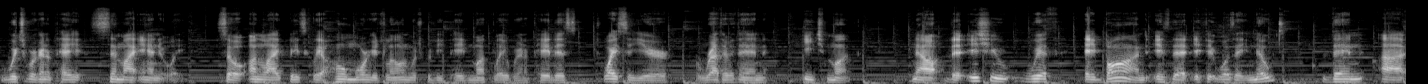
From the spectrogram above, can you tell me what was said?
which we're going to pay semi-annually. So unlike basically a home mortgage loan, which would be paid monthly, we're going to pay this twice a year rather than each month. Now, the issue with a bond is that if it was a note, then uh,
